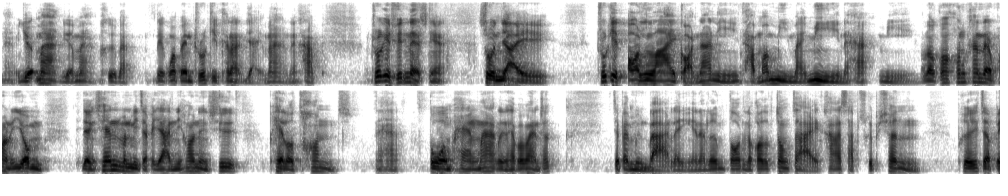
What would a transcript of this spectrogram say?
นะเยอะมากเยอะมากคือแบบเรียกว่าเป็นธุรกิจขนาดใหญ่มากนะครับ ธุรกิจฟิตเนสเนี่ยส่วนใหญ่ธุรกิจออนไลน์ก่อนหน้านี้ ถามว่ามีไหมมีนะฮะมีเราก็ค่อนข้างได้ความนิยม อย่างเช่นมันมีจักรยานยี่ห้อหนึ่งชื่อ Peloton นะฮะตัวแพงมากเลยนะประมาณสักจะเป็นหมื่นบาทอะไรอย่างเงี้ยนะเริ่มต้นแล้วก็ต้องจ่ายค่า subscription พื่อที่จะไป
